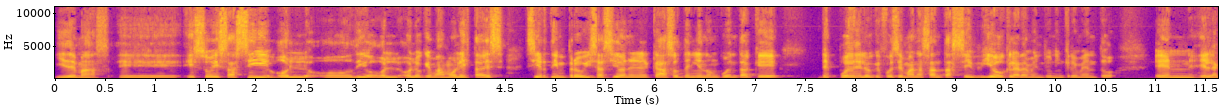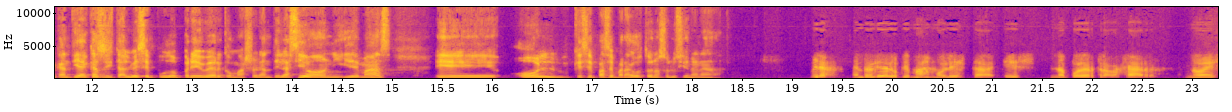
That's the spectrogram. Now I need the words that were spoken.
y demás. ¿Eso es así o, digo, o lo que más molesta es cierta improvisación en el caso, teniendo en cuenta que después de lo que fue Semana Santa, se vio claramente un incremento en, la cantidad de casos y tal vez se pudo prever con mayor antelación y demás, eh, o que se pase para agosto no soluciona nada. Mira, en realidad lo que más molesta es no poder trabajar, no es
